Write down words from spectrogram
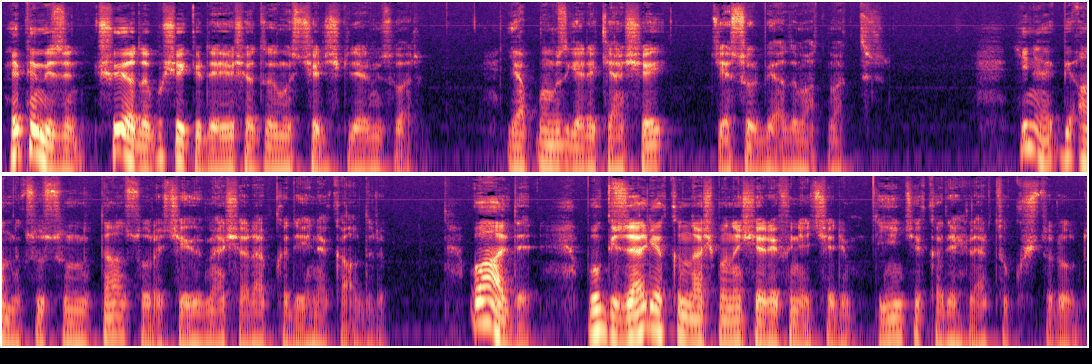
Hepimizin şu ya da bu şekilde yaşadığımız çelişkilerimiz var. Yapmamız gereken şey cesur bir adım atmaktır. Yine bir anlık suskunluktan sonra çevirmen şarap kadehine kaldırıp o halde bu güzel yakınlaşmanın şerefini içelim deyince kadehler tokuşturuldu.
